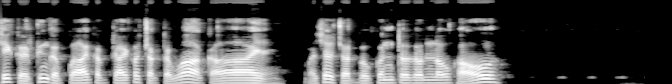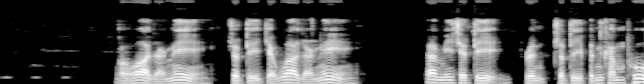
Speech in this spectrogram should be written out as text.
ที่เกิดขึ้นกับกายกับใจก็จักแต่ว่ากายไม่ใช่จัดบุคคลตัวตนเราเขาก็ว่าอย่างนี้สติจะว่าอย่างนี้ ถ้ามีสติ เป็นสติเป็นคำพู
